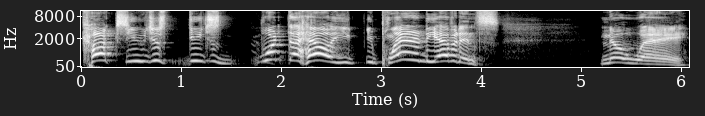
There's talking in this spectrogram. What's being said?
cucks! You just, you just, what the hell? You, you planted the evidence! No way.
